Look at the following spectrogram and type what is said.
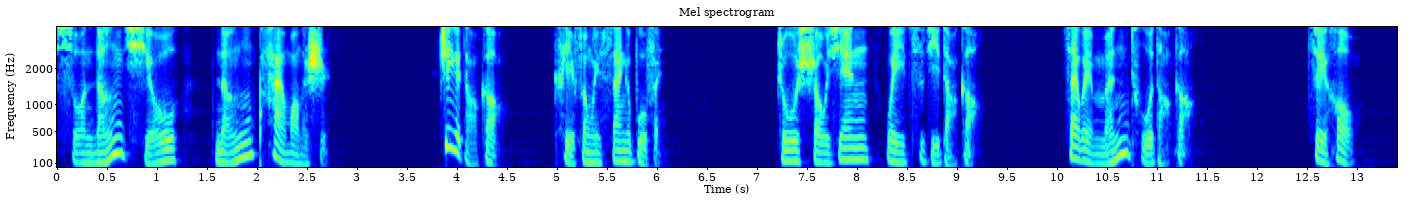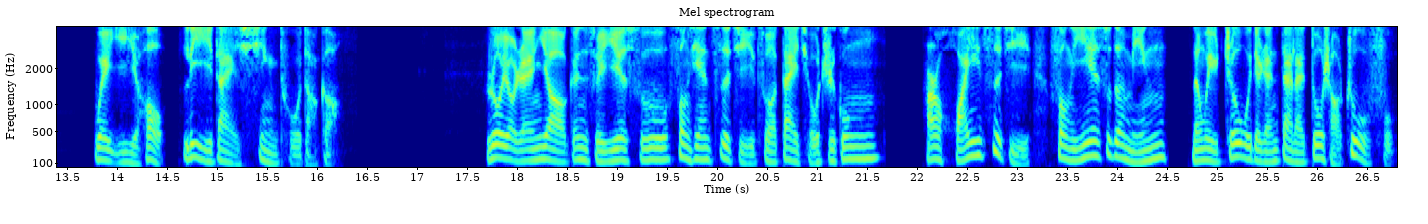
所能求能盼望的事。这个祷告可以分为三个部分：主首先为自己祷告，再为门徒祷告，最后为以后历代信徒祷告。若有人要跟随耶稣，奉献自己做代求之功，而怀疑自己奉耶稣的名能为周围的人带来多少祝福，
